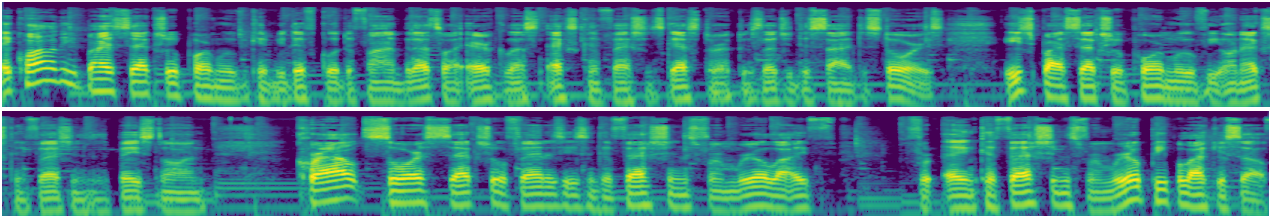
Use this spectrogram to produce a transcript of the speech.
A quality bisexual porn movie can be difficult to find, but that's why Erika Lust X Confessions guest directors let you decide the stories. Each bisexual porn movie on X Confessions is based on crowdsourced sexual fantasies and confessions from real life for, and confessions from real people like yourself.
